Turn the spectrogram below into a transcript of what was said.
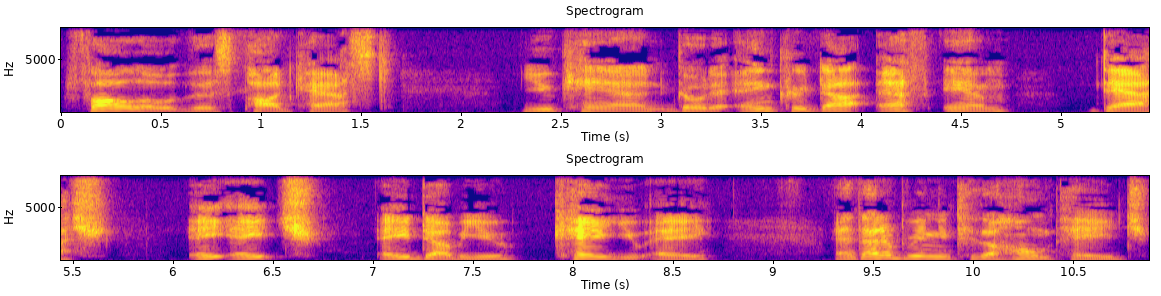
follow this podcast you can go to anchor.fm dash A-H-A-W-K-U-A and that'll bring you to the homepage.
